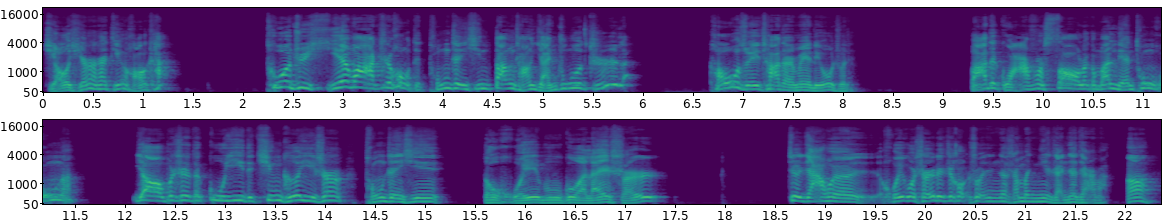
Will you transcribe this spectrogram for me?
脚型还挺好看。脱去鞋袜之后，这童振新当场眼珠子直了，口水差点没流出来。把这寡妇臊了个满脸通红啊！要不是他故意的轻咳一声，童振新都回不过来神儿。这家伙回过神来之后，说：“那什么，你忍着点吧。啊，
